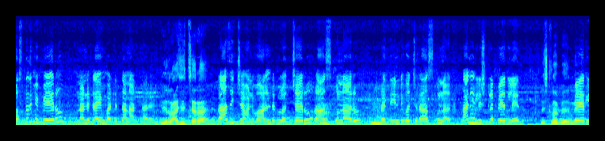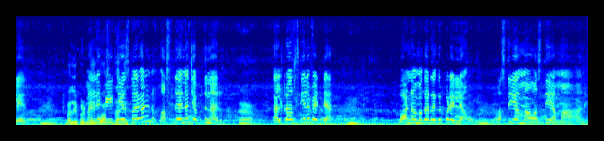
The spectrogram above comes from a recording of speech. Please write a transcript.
వస్తుంది మీ పేరు? నన్ను టైం పట్టిద్ది అని అంటున్నారండి. మీరు రాసి ఇచ్చారా రాసి ఇచ్చామండి వాలంటీర్లు వచ్చారు రాసుకున్నారు. ప్రతి ఇంటికి వచ్చి రాసుకున్నారు. కానీ లిస్టులో పేరు లేదు. లిస్ట్లో పేరు లేదు. పేరు లేదు. మళ్ళీ ఇప్పుడు మళ్ళీ వస్తుందని చేసుకున్నారు కానీ వస్తాయనే చెప్తున్నారు. కలెక్టర్ ఆఫీస్కి వెళ్ళి పెట్టా. బాండమ్మ గారి దగ్గర కూడా వెళ్ళాం. వస్తాయమ్మా వస్తాయమ్మా అని.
